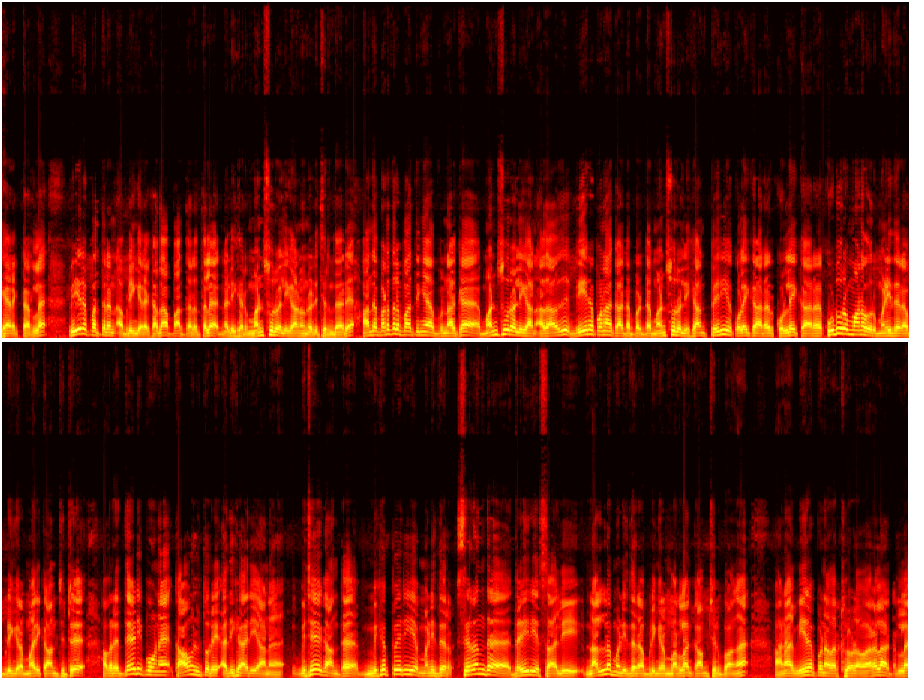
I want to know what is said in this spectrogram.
கேரக்டரில் வீரபத்ரன் அப்படிங்கிற கதாபாத்திரத்தில் நடிகர் மன்சூர் அலிகானும் நடிச்சிருந்தாரு. அந்த படத்தில் பார்த்தீங்க அப்படின்னாக்க மன்சூர் அலிகான் அதாவது வீரப்பனாக காட்டப்பட்ட மன்சூர் அலிகான் பெரிய கொலைக்காரர் கொள்ளைக்காரர் கொடூரமான ஒரு மனிதர் அப்படிங்கிற மாதிரி காமிச்சிட்டு அவரை தேடி போன காவல்துறை அதிகாரியான விஜயகாந்த மிகப்பெரிய மனிதர் சிறந்த தைரியசாலி நல்ல மனிதர் அப்படிங்கிற மாதிரிலாம் காமிச்சிருப்பாங்க. ஆனால் வீரப்பன் அவர்களோட வரலாற்றில்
